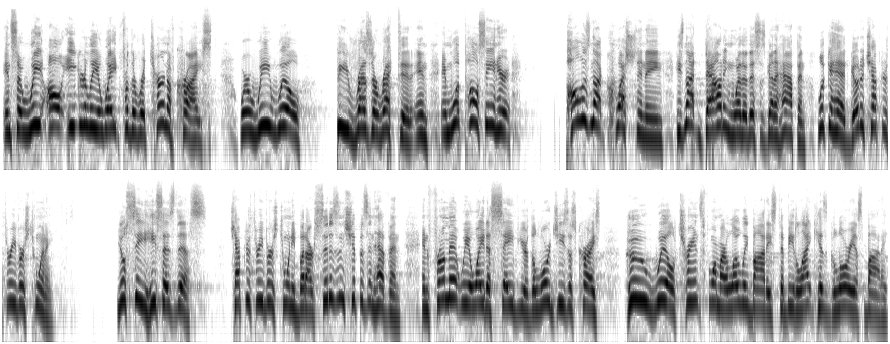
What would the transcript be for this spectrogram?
And so we all eagerly await for the return of Christ, where we will be resurrected. And, and what Paul's saying here, Paul is not questioning, he's not doubting whether this is going to happen. Look ahead, go to chapter 3, verse 20. You'll see, he says this. Chapter 3, verse 20, but our citizenship is in heaven, and from it we await a Savior, the Lord Jesus Christ, who will transform our lowly bodies to be like his glorious body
